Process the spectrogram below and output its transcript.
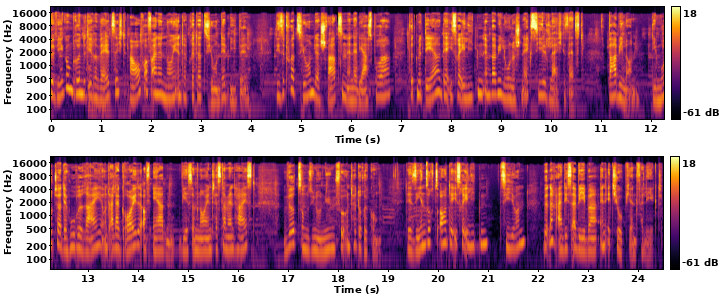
Bewegung gründet ihre Weltsicht auch auf eine Neuinterpretation der Bibel. Die Situation der Schwarzen in der Diaspora wird mit der der Israeliten im babylonischen Exil gleichgesetzt. Babylon, die Mutter der Hurerei und aller Gräuel auf Erden, wie es im Neuen Testament heißt, wird zum Synonym für Unterdrückung. Der Sehnsuchtsort der Israeliten, Zion, wird nach Addis Abeba in Äthiopien verlegt.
